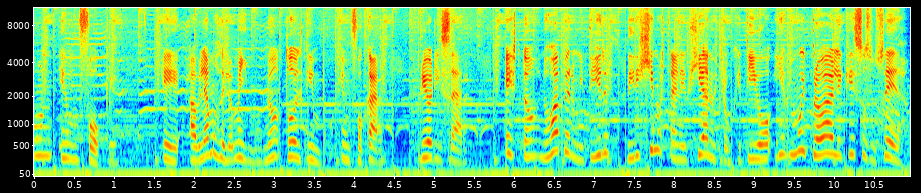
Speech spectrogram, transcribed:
un enfoque. Eh, hablamos de lo mismo, ¿no? Todo el tiempo. Enfocar, priorizar. Esto nos va a permitir dirigir nuestra energía a nuestro objetivo y es muy probable que eso suceda.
